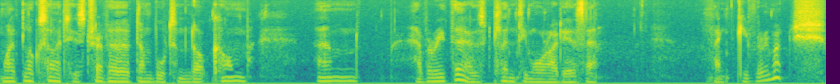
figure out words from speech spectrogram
my blog site is trevordumbleton.com and have a read there. There's plenty more ideas there. Thank you very much.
